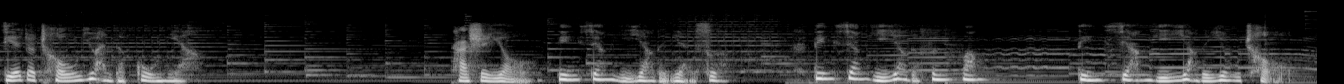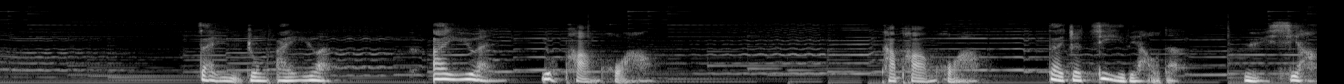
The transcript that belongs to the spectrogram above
结着愁怨的姑娘，她是有丁香一样的颜色，丁香一样的芬芳，丁香一样的忧愁，在雨中哀怨，哀怨又彷徨。她彷徨在这寂寥的雨巷。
